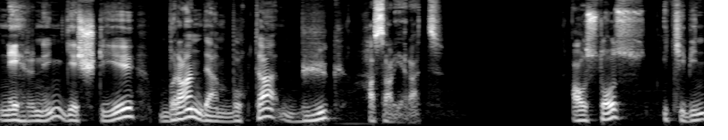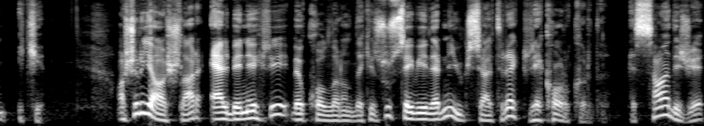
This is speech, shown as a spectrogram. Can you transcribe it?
nehrinin geçtiği Brandenburg'da büyük hasar yarattı. Ağustos 2002. Aşırı yağışlar Elbe Nehri ve kollarındaki su seviyelerini yükselterek rekor kırdı ve sadece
